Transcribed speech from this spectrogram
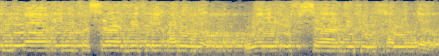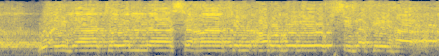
أنواع الفساد في الأرض والإفساد في الخلق. وإذا تولى سعى في الأرض ليفسد فيها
